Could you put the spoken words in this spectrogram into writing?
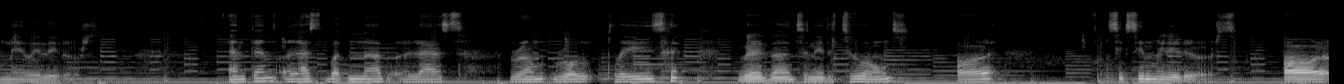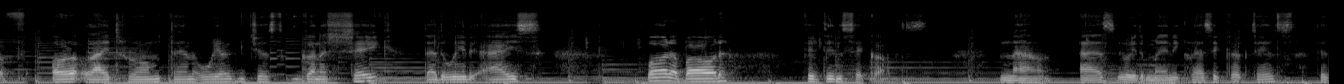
milliliters. And then, last but not last, rum roll please. We're going to need 2 ounces or 16 milliliters or or light rum. Then we're just gonna shake that with ice for about 15 seconds. Now, as with many classic cocktails, the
